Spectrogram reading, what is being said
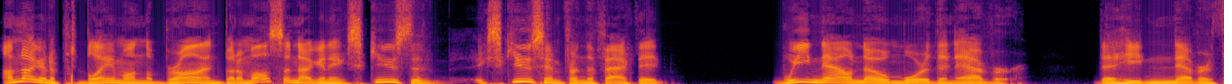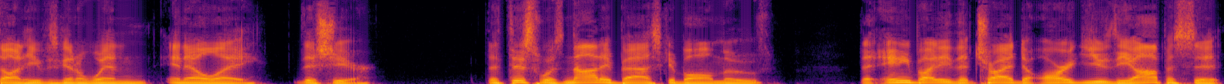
I'm not going to blame on LeBron, but I'm also not going to excuse the, excuse him from the fact that we now know more than ever that he never thought he was going to win in LA this year. That this was not a basketball move. That anybody that tried to argue the opposite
